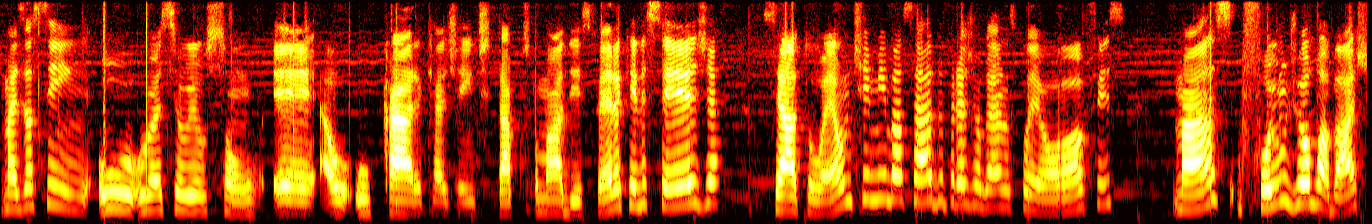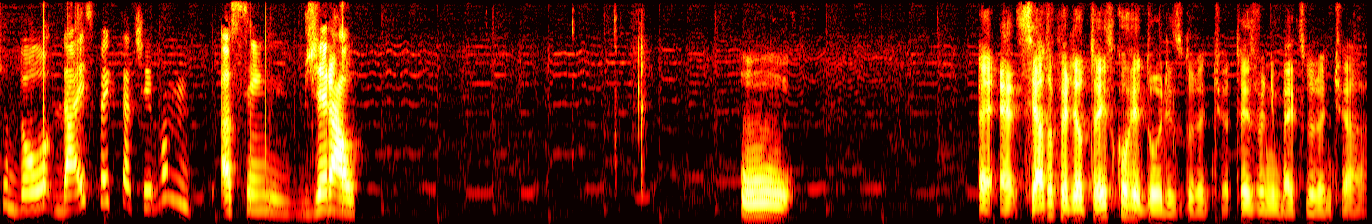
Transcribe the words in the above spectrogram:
Mas assim, o, o Russell Wilson é o, o, cara que a gente está acostumado e espera que ele seja. Seattle é um time embaçado para jogar nos playoffs, mas foi um jogo abaixo do da expectativa, assim, geral. O É, é, Seattle perdeu três corredores durante, três running backs durante a,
